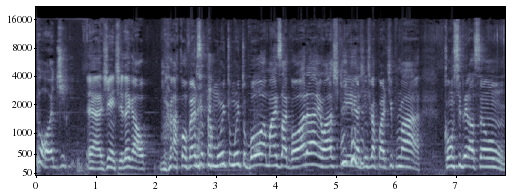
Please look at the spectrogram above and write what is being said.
Pode. É, gente, legal. A conversa tá muito, muito boa, mas agora eu acho que a gente vai partir para uma consideração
